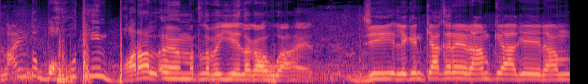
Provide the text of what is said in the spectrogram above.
लाइन तो बहुत ही बड़ा मतलब ये लगा हुआ है। जी लेकिन क्या करें राम के आगे राम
